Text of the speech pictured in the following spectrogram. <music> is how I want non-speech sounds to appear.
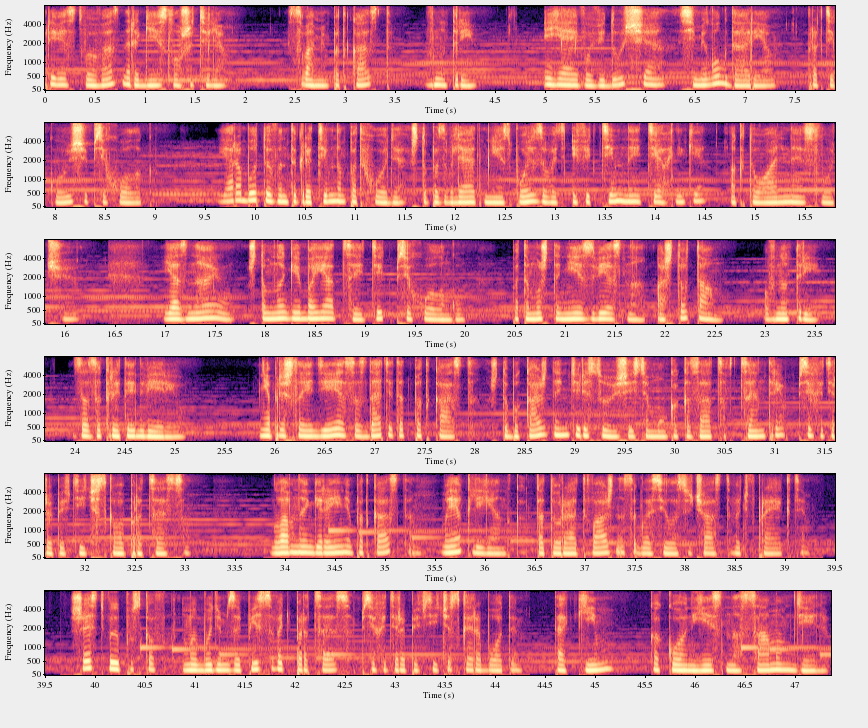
Приветствую вас, дорогие слушатели. С вами подкаст «Внутри». И я его ведущая Семигук Дарья, практикующий психолог. Я работаю в интегративном подходе, что позволяет мне использовать эффективные техники, актуальные случаи. Я знаю, что многие боятся идти к психологу, потому что неизвестно, а что там, внутри, за закрытой дверью – мне пришла идея создать этот подкаст, чтобы каждый интересующийся мог оказаться в центре психотерапевтического процесса. Главная героиня подкаста – моя клиентка, которая отважно согласилась участвовать в проекте. Шесть выпусков мы будем записывать процесс психотерапевтической работы таким, какой он есть на самом деле.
